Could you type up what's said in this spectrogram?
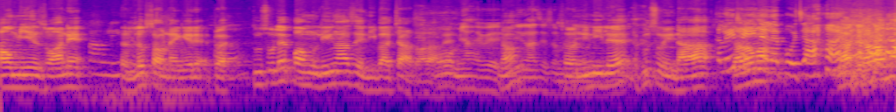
အောင်မြင်စွာနဲ့လှုပ်ဆောင်နိုင်ခဲ့တဲ့အတွက်သူဆိုလဲပေါင်450နီးပါးကျသွားတာပဲဟိုအများကြီးပဲနော်50ဆိုဆိုတော့နီနီလည်းအခုဆိုရင်ဒါကလေးချင်းနဲ့လည်းပို့ကြပါဒါဒါတော့မှ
